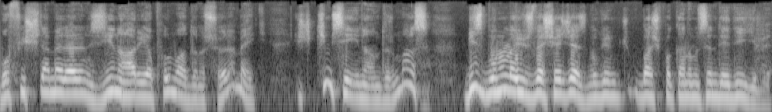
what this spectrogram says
bu fişlemelerin zinhar yapılmadığını söylemek hiç kimseyi inandırmaz. Biz bununla yüzleşeceğiz. Bugün Başbakanımızın dediği gibi.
